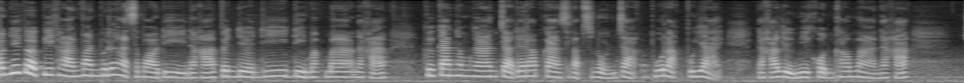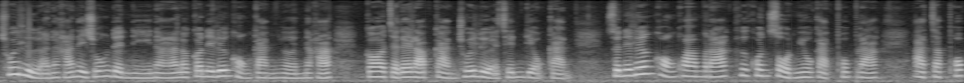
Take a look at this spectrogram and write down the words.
คนที่เกิดปีขานวันพฤหัสบดีนะคะ เป็นเดือนที่ดีมากๆนะคะ คือการทำงานจะได้รับการสนับสนุนจากผู้หลักผู้ใหญ่นะคะ หรือมีคนเข้ามานะคะ ช่วยเหลือนะคะในช่วงเดือนนี้นะแล้วก็ในเรื่องของการเงินนะคะ ก็จะได้รับการช่วยเหลือเช่นเดียวกัน ส่วนในเรื่องของความรักคือคนโสดมีโอกาสพบรัก อาจจะพบ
